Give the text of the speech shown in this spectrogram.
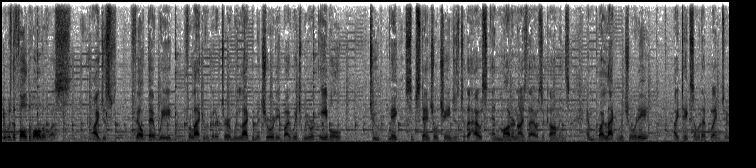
it was the fault of all of us. I just felt that we, for lack of a better term, we lacked the maturity by which we were able to make substantial changes to the House and modernize the House of Commons. And by lack of maturity, I take some of that blame too.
